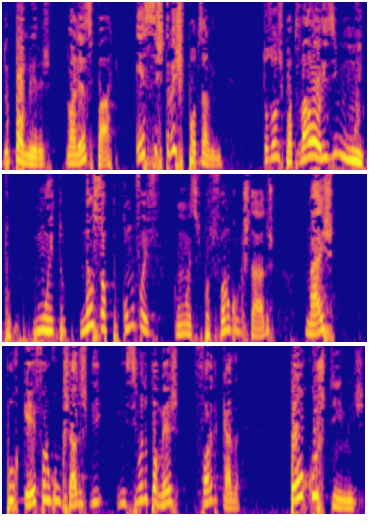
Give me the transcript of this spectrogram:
do Palmeiras no Allianz Parque, esses três pontos ali, todos os esportes valorizem muito, muito, não só como, foi, como esses pontos foram conquistados, mas porque foram conquistados de, em cima do Palmeiras fora de casa. Poucos times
